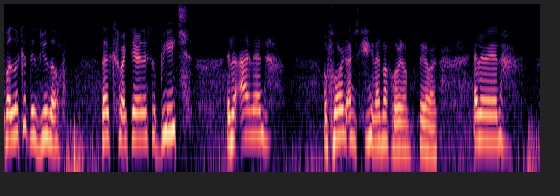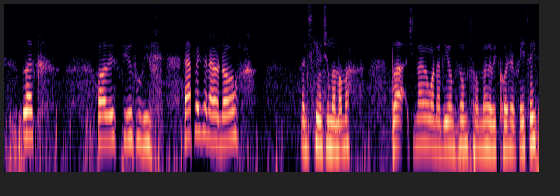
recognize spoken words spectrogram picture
But look at this view though. Like right there, there's a beach in an island of Florida. I'm just kidding, that's not Florida, I'm just playing around. And then look, all this beautiful views. That person I don't know. I'm just kidding, she's my mama. But she's not gonna wanna be on film, so I'm not gonna record her face face.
